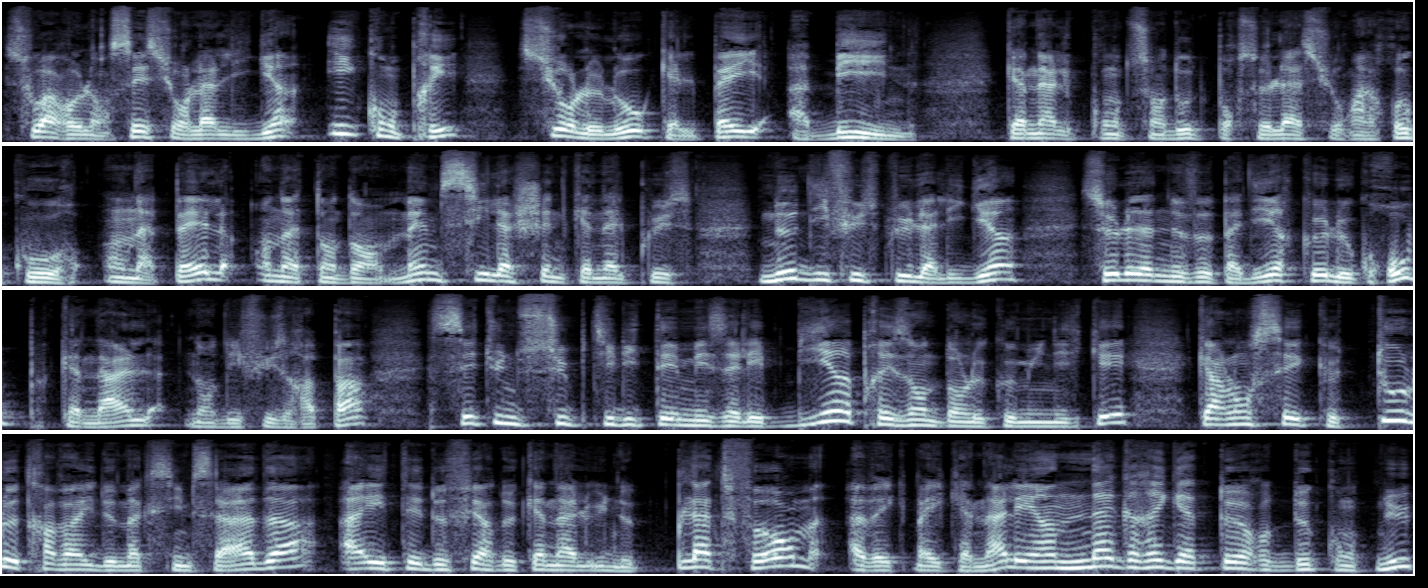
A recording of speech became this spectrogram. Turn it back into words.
soit relancé sur la Ligue 1, y compris sur le lot qu'elle paye à Bein. Canal compte sans doute pour cela sur un recours en appel. En attendant, même si la chaîne Canal Plus ne diffuse plus la Ligue 1, cela ne veut pas dire que le groupe Canal n'en diffusera pas. C'est une subtilité, mais elle est bien présente dans le communiqué, car l'on sait que tout le travail de Maxime Saada a été de faire de Canal une plateforme avec MyCanal et un agrégateur de contenu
